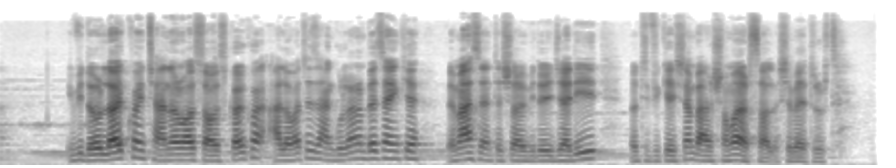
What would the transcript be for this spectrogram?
این ویدیو رو like کنید channel رو subscribe کنید. علامت زنگوله رو بزنید که به محض انتشار ویدیو جدید notification برای شما ارسال بشه. بدرود.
